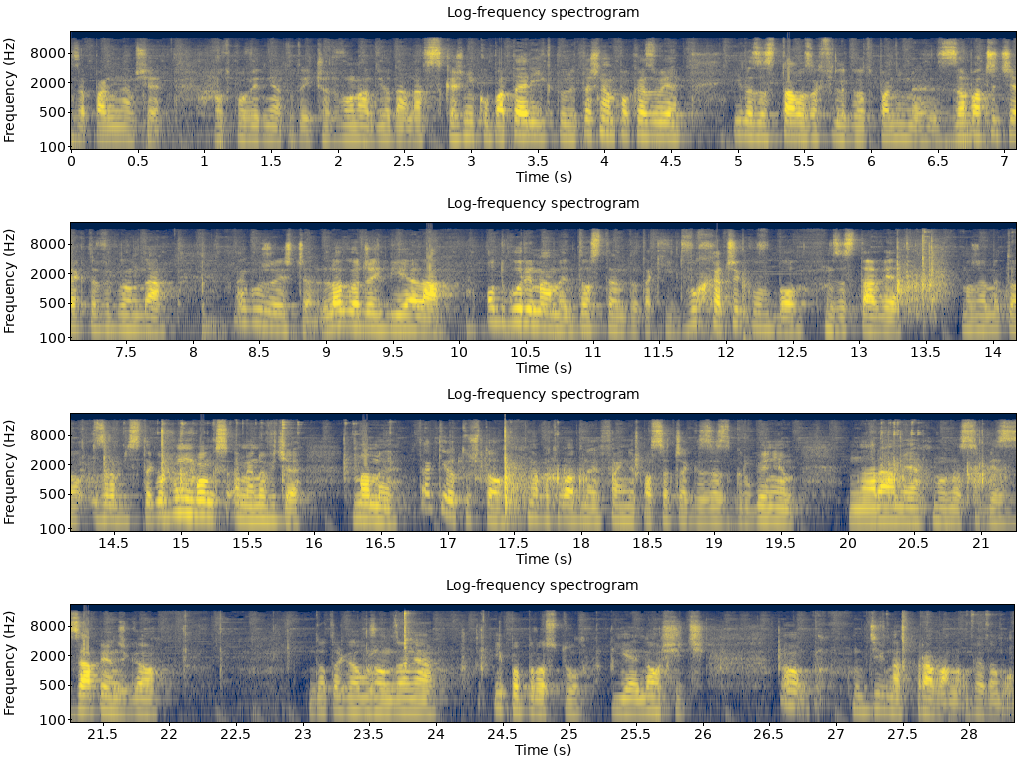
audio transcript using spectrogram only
zapali nam się odpowiednia tutaj czerwona dioda na wskaźniku baterii, który też nam pokazuje ile zostało, za chwilę go odpalimy, zobaczycie jak to wygląda. Na górze jeszcze logo JBL-a. Od góry mamy dostęp do takich dwóch haczyków, bo w zestawie możemy to zrobić z tego boombox, a mianowicie mamy taki otóż to nawet ładny, fajny paseczek ze zgrubieniem na ramię. Można sobie zapiąć go do tego urządzenia i po prostu je nosić. No, dziwna sprawa, no wiadomo.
